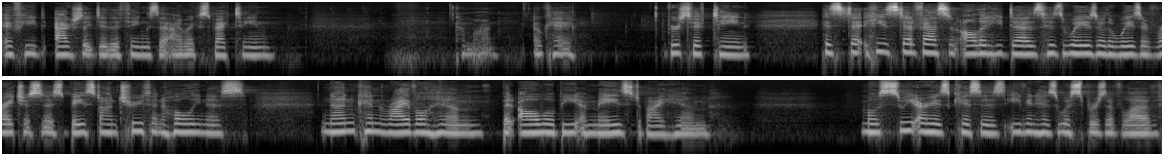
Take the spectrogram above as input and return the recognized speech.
If he actually did the things that I'm expecting, come on. Okay. Verse 15. His he's steadfast in all that he does. His ways are the ways of righteousness based on truth and holiness. None can rival him, but all will be amazed by him. Most sweet are his kisses, even his whispers of love.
